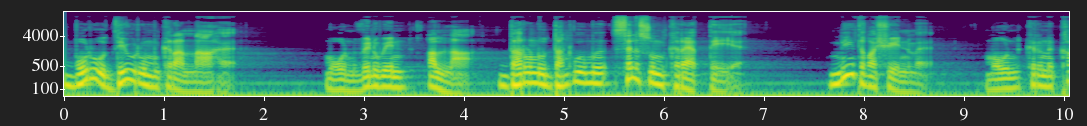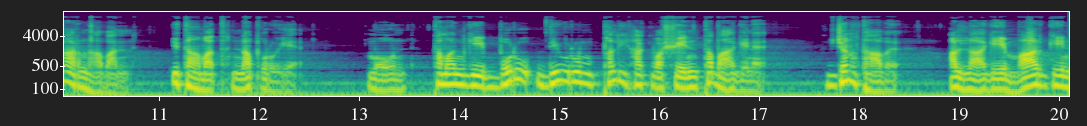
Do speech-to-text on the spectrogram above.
බොරු දිවුරුම් කරන්නාහ. මොවුන් වෙනුවෙන් අල්ලා දරුණු දනුවම සැලසුම් කර ඇත්තේය. නීත වශයෙන්ම මොවුන් කරන කාරණාවන් ඉතාමත් නපුරුය. මොවුන් තමන්ගේ බොරු දිවුරුම් පලිහක් වශයෙන් තබාගෙන ජනතාව අල්ලාගේ මාර්ගයෙන්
